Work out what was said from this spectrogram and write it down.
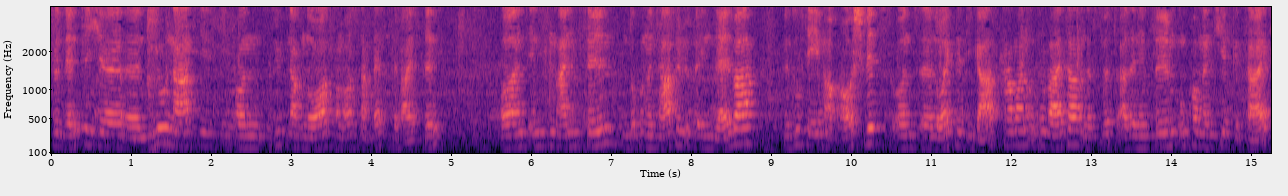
für sämtliche äh, Neonazis, die von Süd nach Nord, von Ost nach West gereist sind. Und in diesem einen Film, ein Dokumentarfilm über ihn selber, besucht er eben auch Auschwitz und äh, leugnet die Gaskammern und so weiter. Und das wird also in dem Film unkommentiert gezeigt.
